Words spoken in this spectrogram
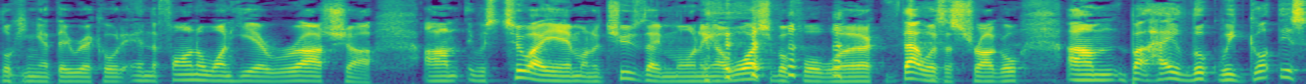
looking at their record. And the final one here, Russia. Um, it was 2 a.m. on a Tuesday morning. I watched it before work. That was a struggle. Um, but hey, look, we got this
